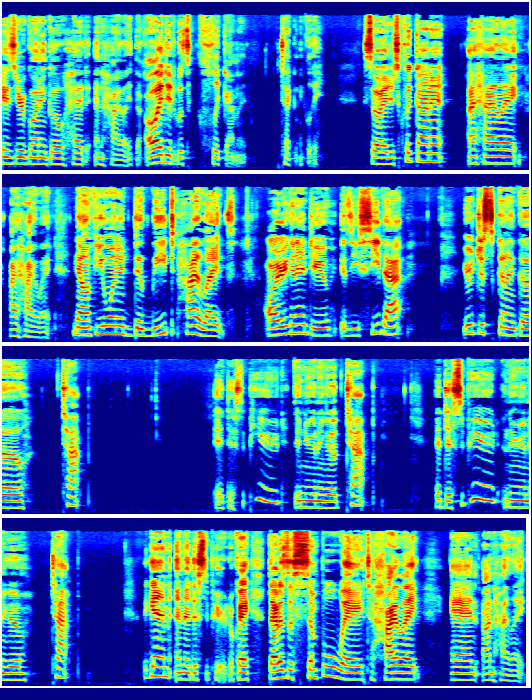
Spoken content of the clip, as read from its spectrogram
is you're going to go ahead and highlight that. All I did was click on it, technically. So I just click on it, I highlight, I highlight. Now, if you want to delete highlights, all you're going to do is you see that, you're just going to go tap, it disappeared. Then you're going to go tap, it disappeared. And then you're going to go tap again, and it disappeared. Okay, that is a simple way to highlight and unhighlight.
